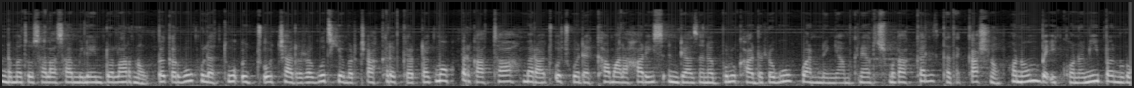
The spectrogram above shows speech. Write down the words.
130 ሚሊዮን ዶላር ነው። በቅርቡ ሁለቱ እጩዎች ያደረጉት የምርጫ ክርክር ደግሞ በርካታ መራጮች ወደ ካማላ ሀሪስ እንዲያዘነብሉ ካደረጉ ዋነኛ ምክንያቶች መካከል ተጠቃሽ ነው። ሆኖም በኢኮኖሚ በኑሮ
